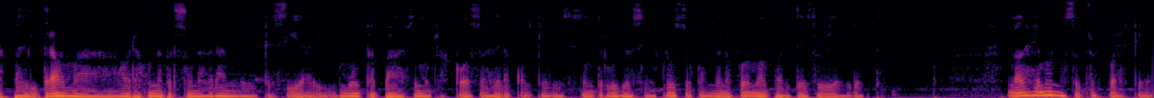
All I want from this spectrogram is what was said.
Después del trauma, ahora es una persona grande crecida y muy capaz de muchas cosas de la cual Kelly se siente orgullosa incluso cuando no forma parte de su vida directa. No dejemos nosotros pues que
